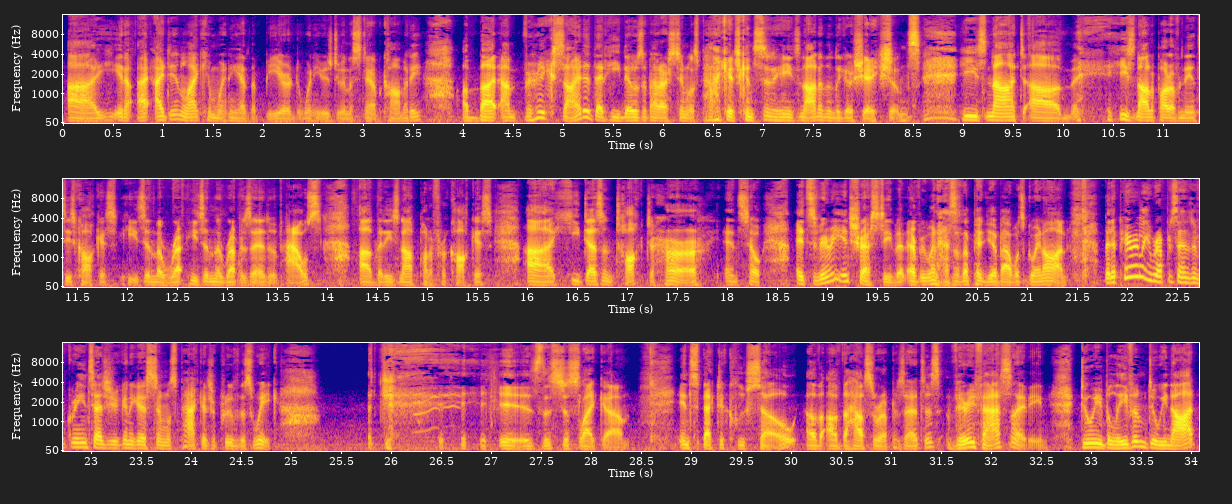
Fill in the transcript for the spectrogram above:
uh, you know, I, I, didn't like him when he had the beard when he was doing the stand-up comedy, uh, but I'm very excited that he knows about our stimulus package, considering he's not in the negotiations. He's not. Um, he's not a part of Nancy's caucus. He's in the re- he's in the representative house, uh, but he's not part of her caucus. Uh, he doesn't talk to her. And so it's very interesting that everyone has an opinion about what's going on. But apparently, Representative Green says you're going to get a stimulus package approved this week. is this just like um, Inspector Clouseau of, of the House of Representatives? Very fascinating. Do we believe him? Do we not?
